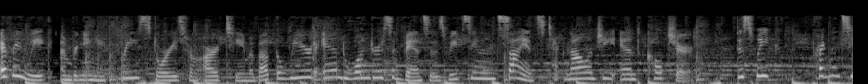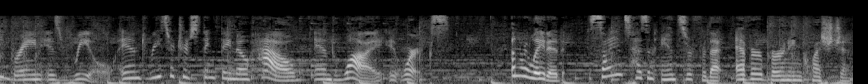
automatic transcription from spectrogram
Every week, I'm bringing you three stories from our team about the weird and wondrous advances we've seen in science, technology, and culture. This week, pregnancy brain is real, and researchers think they know how and why it works. Unrelated, science has an answer for that ever burning question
